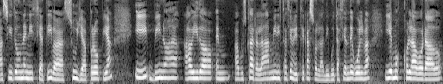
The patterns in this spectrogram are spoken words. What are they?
ha sido una iniciativa suya propia y vino a, ha ido a, a, buscar a la Administración, en este caso la Diputación de Huelva, y hemos colaborado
